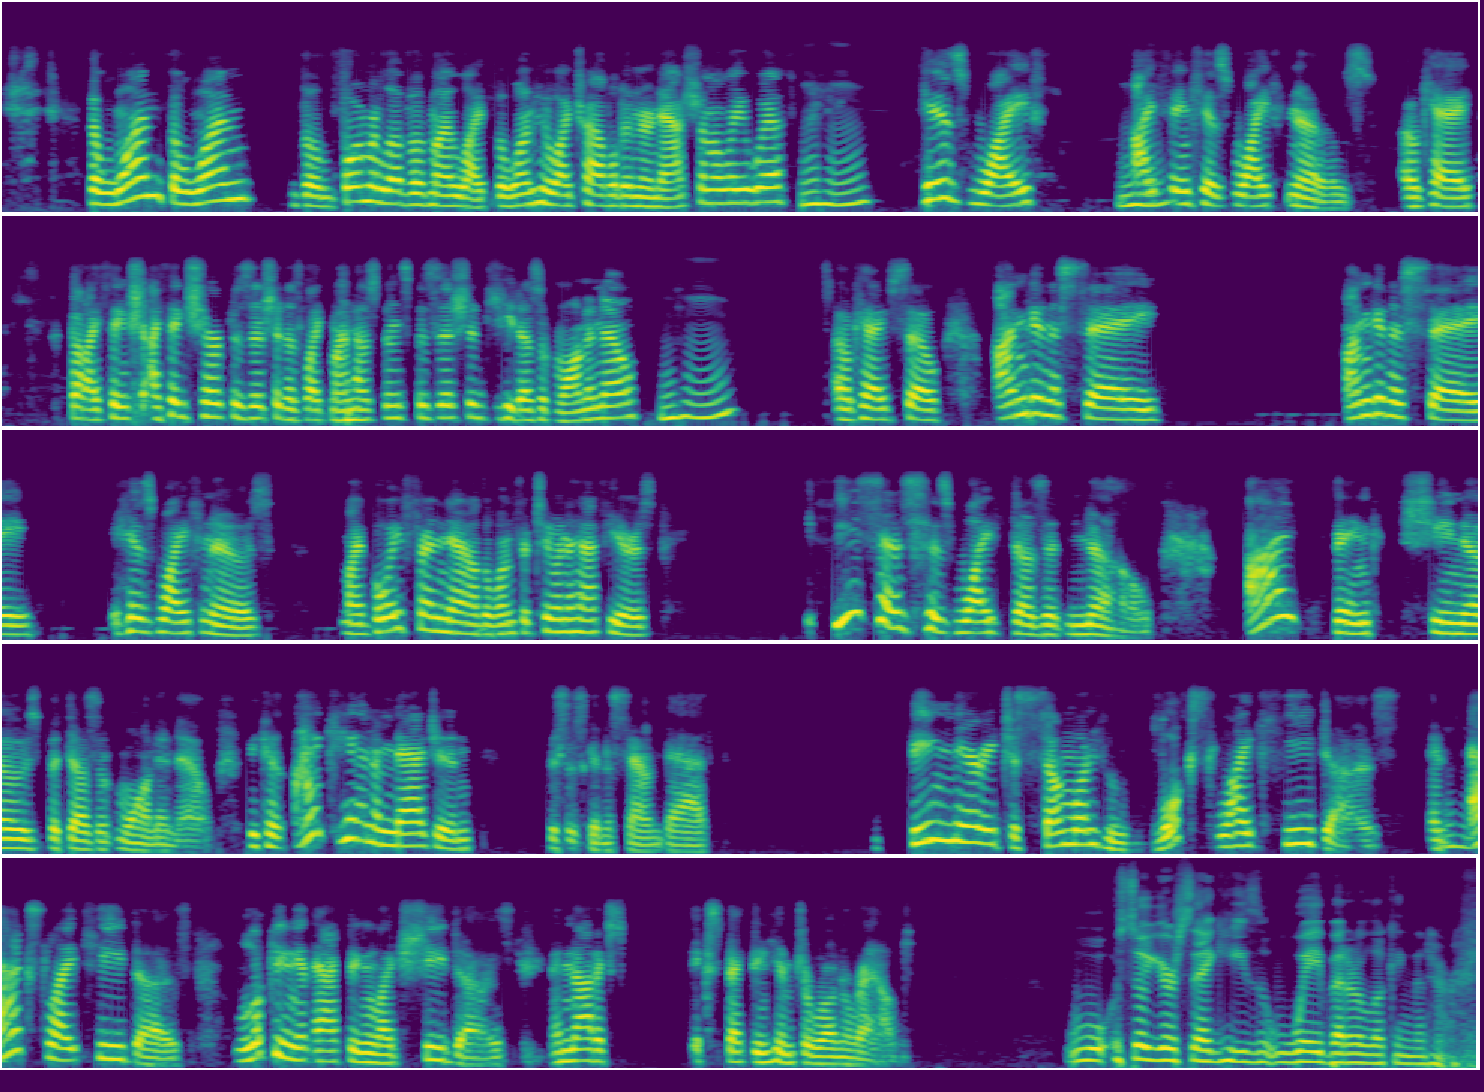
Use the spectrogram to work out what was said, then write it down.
The one, the one, the former love of my life, the one who I traveled internationally with, Mm-hmm. his wife I Mhm. think his wife knows. Okay, but I think I think her position is like my husband's position. He doesn't want to know. Mm-hmm. Okay, so I'm gonna say, I'm gonna say, his wife knows. My boyfriend now, the one for two and a half years, he says his wife doesn't know. I think she knows but doesn't want to know because I can't imagine. This is going to sound bad. Being married to someone who looks like he does and Mhm. acts like he does, looking and acting like she does, and not ex- expecting him to run around. So you're saying he's way better looking than her?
